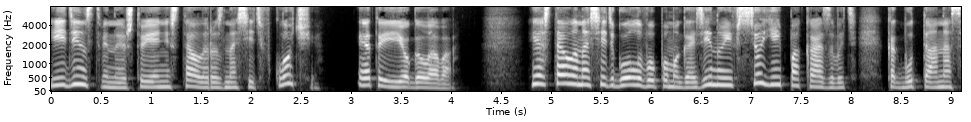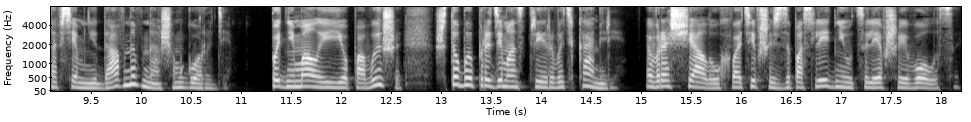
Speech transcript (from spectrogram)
Единственное, что я не стала разносить в клочья, — это ее голова. Я стала носить голову по магазину и все ей показывать, как будто она совсем недавно в нашем городе поднимала ее повыше, чтобы продемонстрировать камере, вращала, ухватившись за последние уцелевшие волосы,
